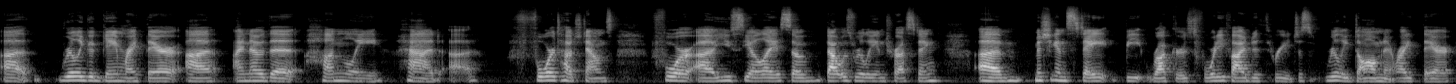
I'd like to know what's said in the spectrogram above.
Uh, really good game right there. Uh, I know that Hundley had uh, four touchdowns for uh, UCLA, so that was really interesting. Um, Michigan State beat Rutgers 45 to 3, just really dominant right there.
